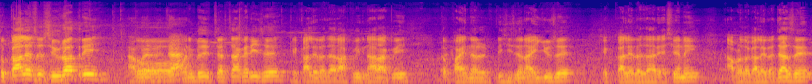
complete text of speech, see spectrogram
તો કાલે છે શિવરાત્રી. આપણે ઘણી બધી ચર્ચા કરી છે કે કાલે રજા રાખવી કે ના રાખવી. તો ફાઇનલ ડિસિઝન આવી ગયું છે. કે કાલે રજા રહેશે નહીં. આપણે તો કાલે રજા છે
